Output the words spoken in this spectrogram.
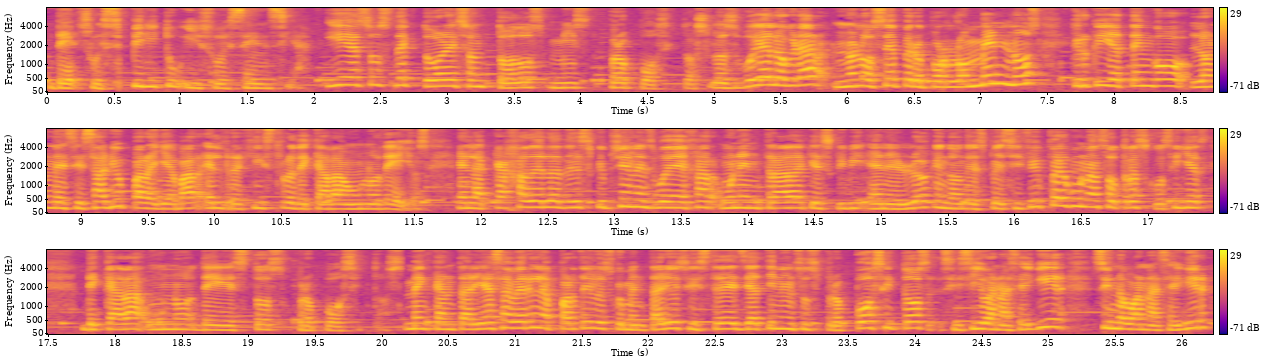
de su espíritu y su esencia. Y esos lectores son todos mis propósitos. ¿Los voy a lograr? No lo sé, pero por lo menos creo que ya tengo lo necesario para llevar el registro de cada uno de ellos. En la caja de la descripción les voy a dejar una entrada que escribí en el blog en donde especifico algunas otras cosillas de cada uno de estos propósitos. Me encantaría saber en la parte de los comentarios si ustedes ya tienen sus propósitos, si sí van a seguir, si no van a seguir,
